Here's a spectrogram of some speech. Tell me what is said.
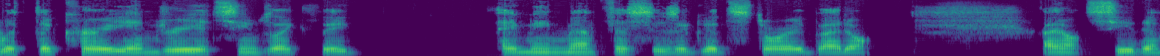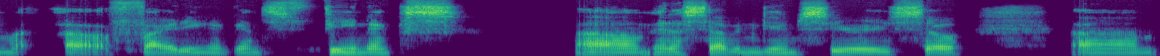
with the Curry injury, it seems like they. I mean, Memphis is a good story, but I don't, I don't see them uh, fighting against Phoenix um, in a seven-game series. So um,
